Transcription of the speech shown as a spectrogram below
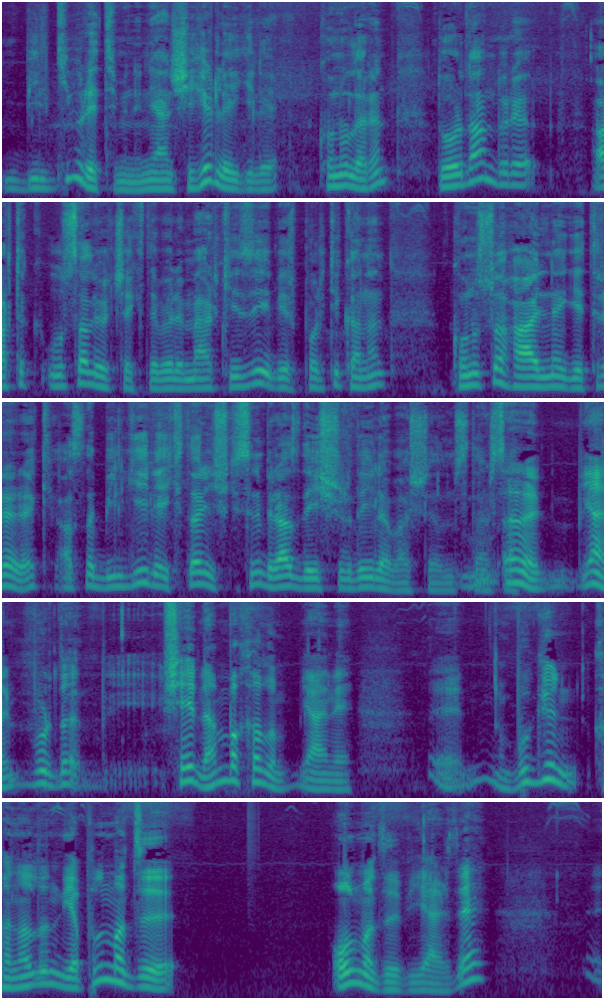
bilgi üretiminin yani şehirle ilgili konuların doğrudan doğruya artık ulusal ölçekte böyle merkezi bir politikanın konusu haline getirerek aslında bilgiyle iktidar ilişkisini biraz değiştirdiğiyle başlayalım istersen. Evet yani burada şeyden bakalım yani e, bugün kanalın yapılmadığı olmadığı bir yerde e,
